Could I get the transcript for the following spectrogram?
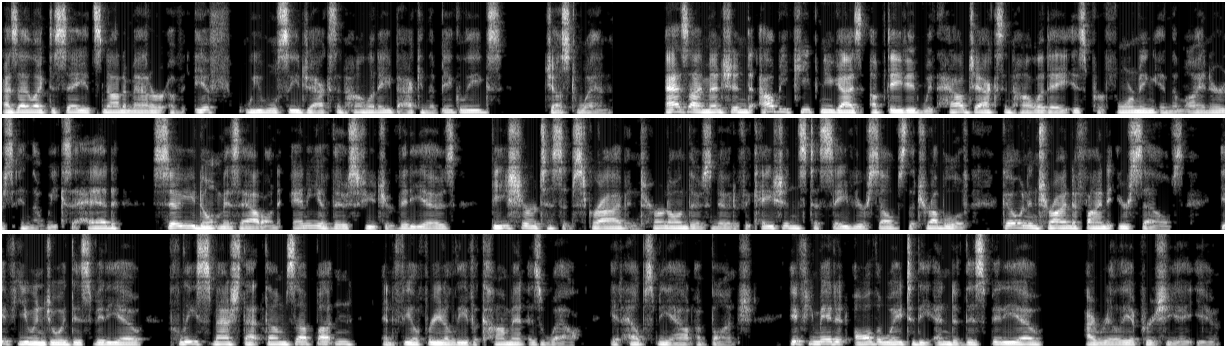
As I like to say, it's not a matter of if we will see Jackson Holliday back in the big leagues, just when. As I mentioned, I'll be keeping you guys updated with how Jackson Holliday is performing in the minors in the weeks ahead. So you don't miss out on any of those future videos, be sure to subscribe and turn on those notifications to save yourselves the trouble of going and trying to find it yourselves. If you enjoyed this video, please smash that thumbs up button and feel free to leave a comment as well. It helps me out a bunch. If you made it all the way to the end of this video, I really appreciate you.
